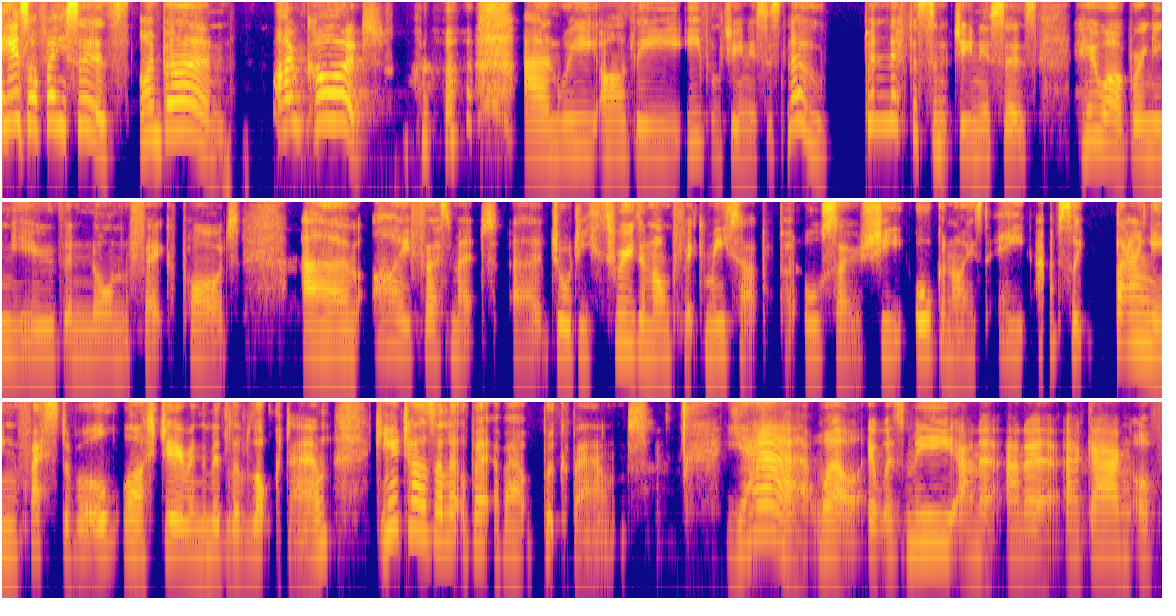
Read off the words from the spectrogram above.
So here's our faces. I'm Byrne. I'm Codd. and we are the evil geniuses. No, beneficent geniuses who are bringing you the non-fic pod. Um, I first met uh, Georgie through the non-fic meetup, but also she organised a absolute banging festival last year in the middle of lockdown. Can you tell us a little bit about Bookbound? Yeah, well, it was me and a, and a, a, gang of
